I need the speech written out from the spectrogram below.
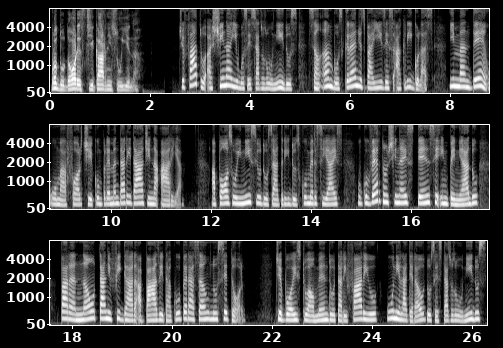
produtores de carne suína. De fato, a China e os Estados Unidos são ambos grandes países agrícolas e mantêm uma forte complementaridade na área. Após o início dos atritos comerciais, o governo chinês tem se empenhado para não danificar a base da cooperação no setor. Depois do aumento tarifário unilateral dos Estados Unidos,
